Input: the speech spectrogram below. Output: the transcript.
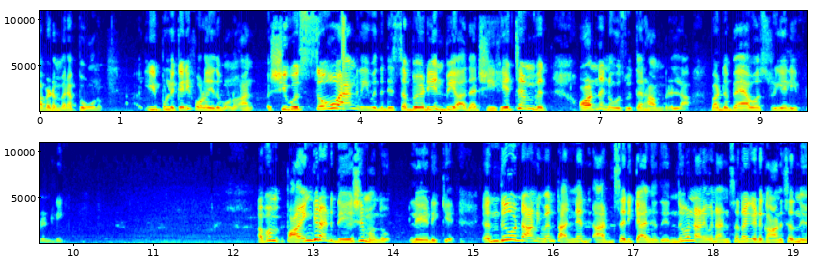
അവിടം വരെ പോണു. ഈ പുള്ളിക്കാരി ഫോളോ ചെയ്ത് പോണു. She was so angry with disobedient bear that she hit him with on the nose with her umbrella but the bear was really friendly അപ്പം ഭയങ്കരമായിട്ട് ദേഷ്യം വന്നു. ലേഡിക്ക്. എന്തുകൊണ്ടാണ് ഇവൻ തന്നെ അനുസരിക്കാഞ്ഞത്? എന്തുകൊണ്ടാണ് ഇവൻ അനുസരണക്കേട് കാണിച്ചതെന്ന്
